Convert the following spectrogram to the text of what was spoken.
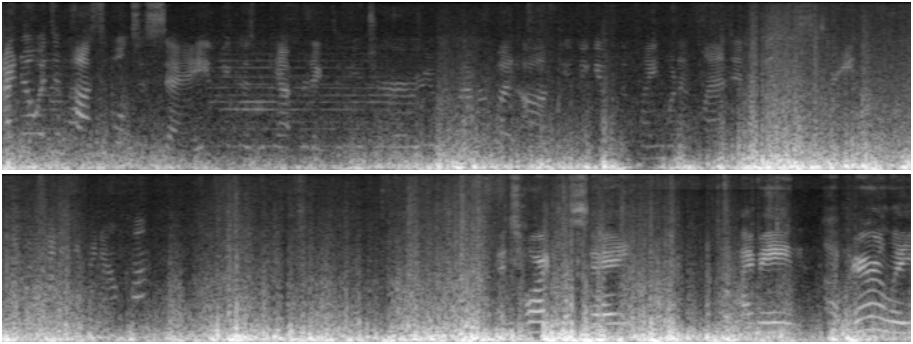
I know it's impossible to say because we can't predict the future or whatever, but um, do you think if the plane would have landed in the street, it would have had a different outcome? It's hard to say. I mean, apparently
